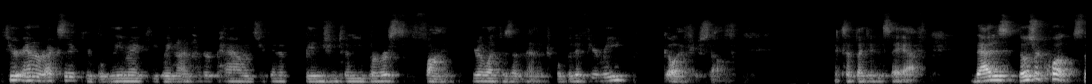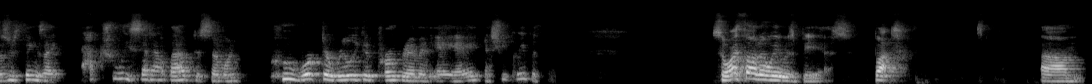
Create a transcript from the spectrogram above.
If you're anorexic, you're bulimic, you weigh 900 pounds, you're going to binge until you burst, fine. Your life is unmanageable. But if you're me, go F yourself. Except I didn't say F. That is, those are quotes. Those are things I actually said out loud to someone who worked a really good program in AA, and she agreed with me. So I thought OA was BS. But um,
